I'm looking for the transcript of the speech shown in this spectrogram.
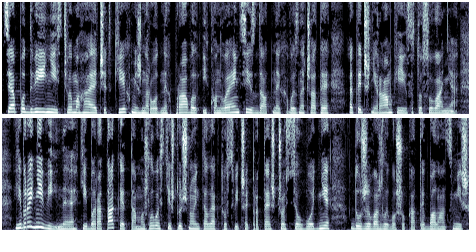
Ця подвійність вимагає чітких міжнародних правил і конвенцій, здатних визначати етичні рамки їх застосування. Гібридні війни, кібератаки та можливості штучного інтелекту свідчать про те, що сьогодні дуже важливо шукати баланс між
